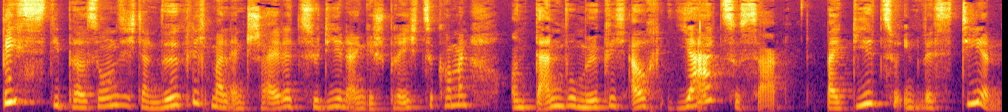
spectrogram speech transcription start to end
bis die Person sich dann wirklich mal entscheidet, zu dir in ein Gespräch zu kommen und dann womöglich auch Ja zu sagen, bei dir zu investieren.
